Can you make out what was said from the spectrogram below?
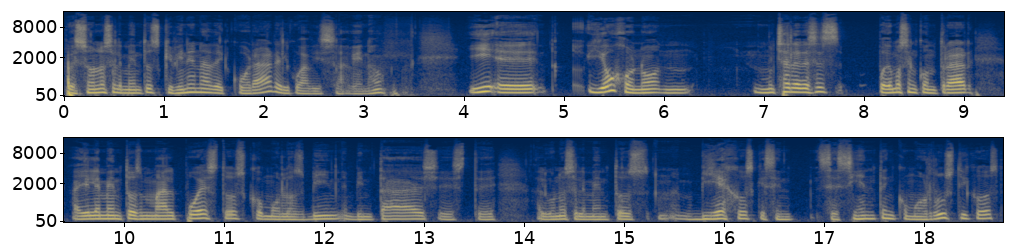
pues son los elementos que vienen a decorar el wabi sabi, ¿no? Y, y ojo, ¿no? Muchas veces podemos encontrar hay elementos mal puestos como los vintage, este, algunos elementos viejos que se, sienten como rústicos,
